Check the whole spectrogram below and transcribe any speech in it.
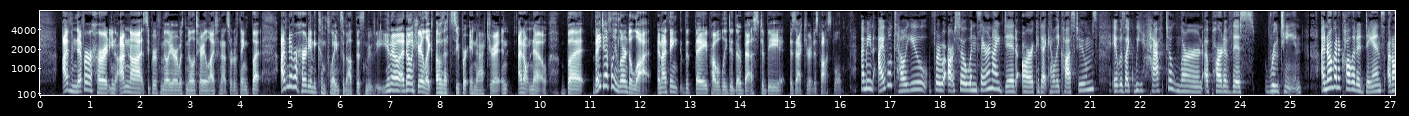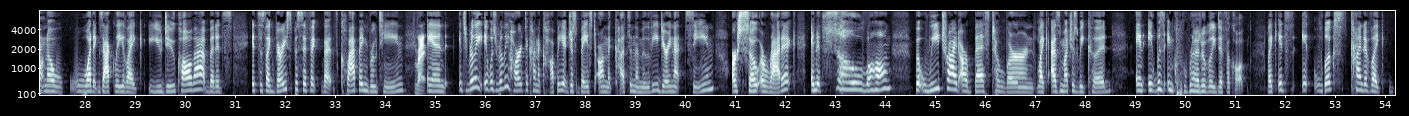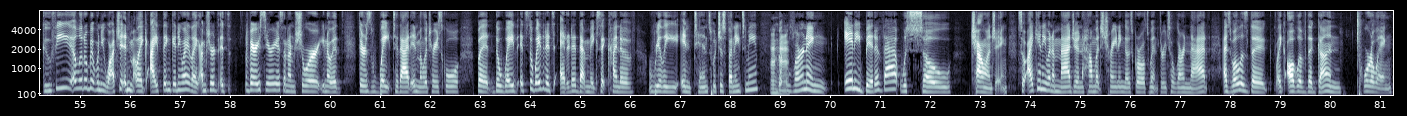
I've never heard, you know, I'm not super familiar with military life and that sort of thing, but I've never heard any complaints about this movie. You know, I don't hear like, oh, that's super inaccurate. And I don't know, but they definitely learned a lot. And I think that they probably did their best to be as accurate as possible. I mean, I will tell you for our so when Sarah and I did our Cadet Kelly costumes, it was like we have to learn a part of this routine. I'm going to call it a dance. I don't know what exactly like you do call that, but it's it's this like very specific that clapping routine. Right. And it's really it was really hard to kind of copy it just based on the cuts in the movie during that scene are so erratic and it's so long but we tried our best to learn like as much as we could and it was incredibly difficult like it's it looks kind of like goofy a little bit when you watch it. And like i think anyway like i'm sure it's very serious and i'm sure you know it's there's weight to that in military school. But the way it's the way that it's edited that makes it kind of really intense which is funny to me. But mm-hmm. learning any bit of that was so challenging. So I can't even imagine how much training those girls went through to learn that, as well as the like all of the gun twirling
